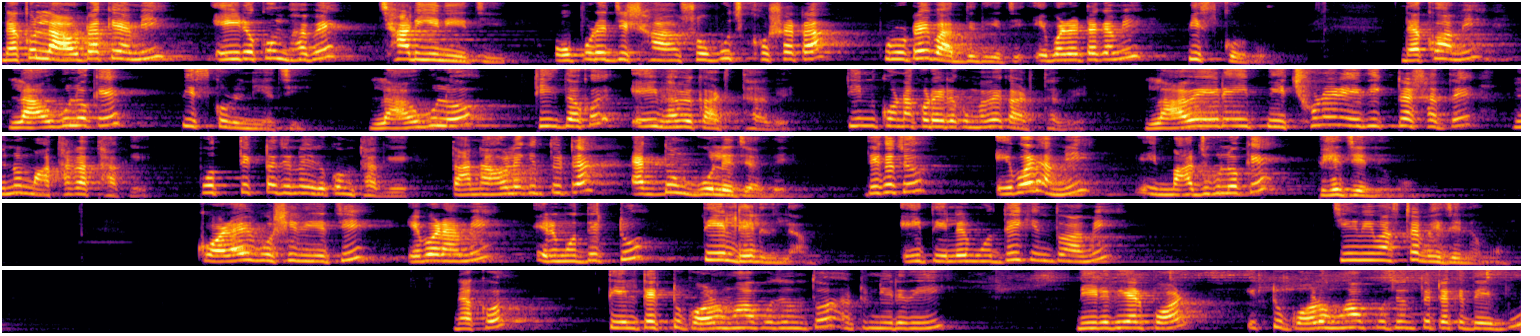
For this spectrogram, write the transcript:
দেখো, লাউটাকে আমি এই রকমভাবে ছাড়িয়ে নিয়েছি। ওপরের যে সবুজ খোসাটা পুরোটাই বাদ দিয়ে দিয়েছি। এবার এটাকে আমি পিস করব। দেখো, আমি লাউগুলোকে পিস করে নিয়েছি। লাউগুলো ঠিক দেখো, এইভাবে কাটতে হবে। তিন কোনা করে এরকমভাবে কাটতে হবে। লাউয়ের এই পেছনের এই দিকটার সাথে যেন মাথাটা থাকে, প্রত্যেকটা যেন এরকম থাকে, তা না হলে কিন্তু এটা একদম গলে যাবে। দেখেছ? এবার আমি এই মাছগুলোকে ভেজে নেব। কড়াই বসিয়ে দিয়েছি, এবার আমি এর মধ্যে একটু তেল ঢেলে দিলাম। এই তেলের মধ্যেই কিন্তু আমি চিংড়ি মাছটা ভেজে নেব। দেখো, তেলটা একটু গরম হওয়া পর্যন্ত একটু নেড়ে দিই। নেড়ে দেওয়ার পর একটু গরম হওয়া পর্যন্ত এটাকে দেখব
